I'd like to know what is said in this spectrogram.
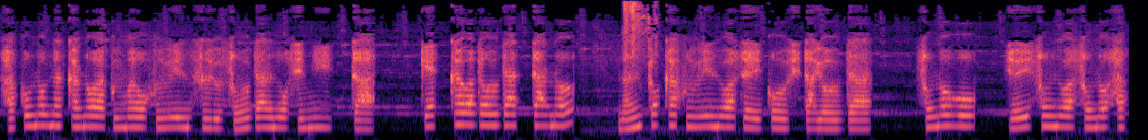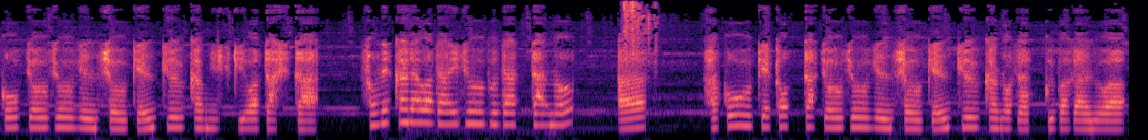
箱の中の悪魔を封印する相談をしに行った。結果はどうだったの？なんとか封印は成功したようだ。その後、ジェイソンはその箱を超常現象研究家に引き渡した。それからは大丈夫だったの？ああ。箱を受け取った超常現象研究家のザック・バガンは、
